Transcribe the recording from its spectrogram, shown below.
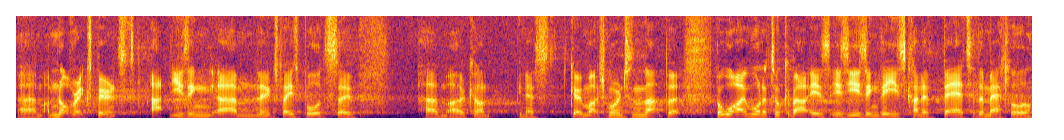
Um, I'm not very experienced at using um, Linux-based boards, so um, I can't you know, go much more into than that. But, but what I want to talk about is, is using these kind of bare to the metal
